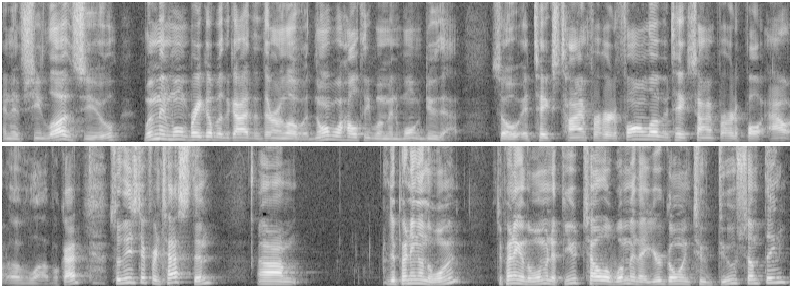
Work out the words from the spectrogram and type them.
And if she loves you, women won't break up with the guy that they're in love with. Normal, healthy women won't do that. So it takes time for her to fall in love. It takes time for her to fall out of love. Okay. So these different tests, then, um, depending on the woman, depending on the woman, if you tell a woman that you're going to do something,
